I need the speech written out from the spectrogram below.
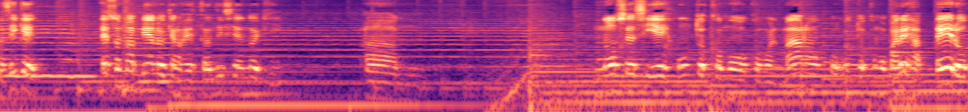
Así que eso es más bien lo que nos están diciendo aquí. no sé si es juntos como, como hermanos o juntos como pareja, pero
